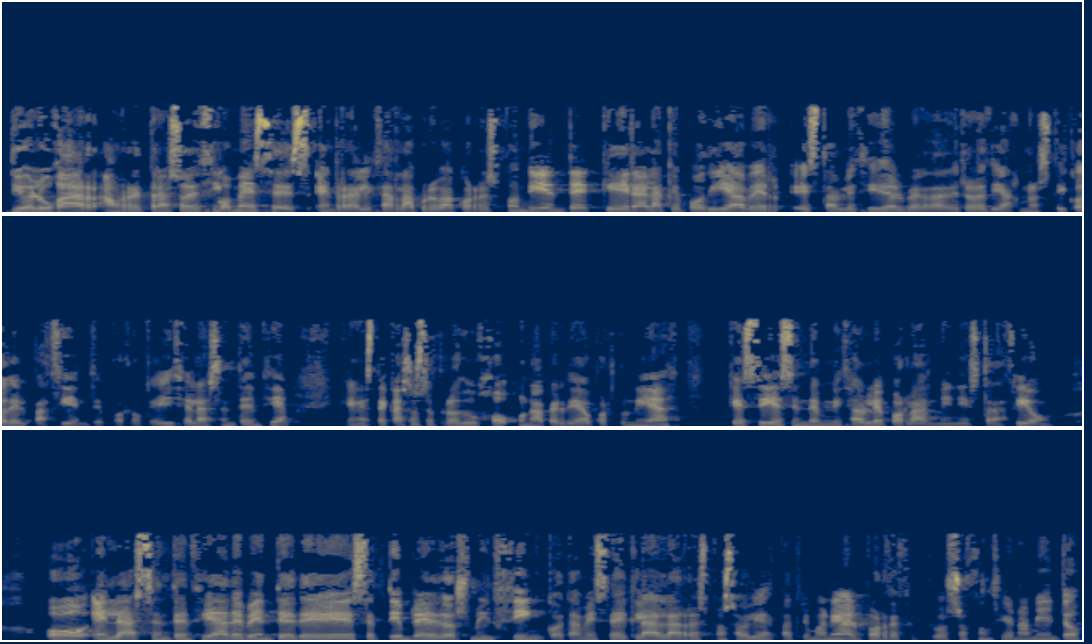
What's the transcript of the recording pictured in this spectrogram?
dio lugar a un retraso de cinco meses en realizar la prueba correspondiente, que era la que podía haber establecido el verdadero diagnóstico del paciente, por lo que dice la sentencia que en este caso se produjo una pérdida de oportunidad que sí es indemnizable por la Administración o en la sentencia de 20 de septiembre de 2005 también se declara la responsabilidad patrimonial por defectuoso funcionamiento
